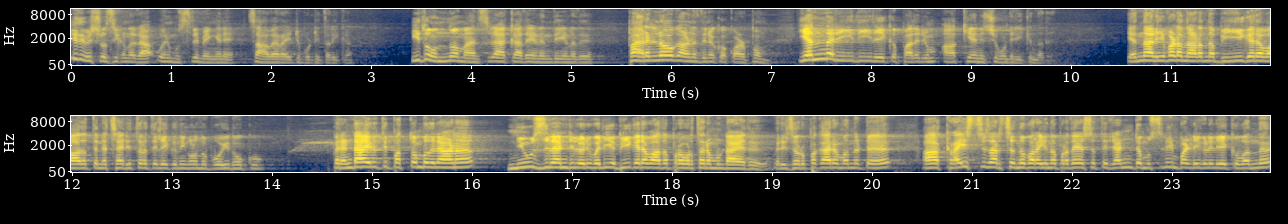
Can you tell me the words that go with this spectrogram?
ഇത് വിശ്വസിക്കുന്ന ഒരു മുസ്ലിം എങ്ങനെ ചാവേറായിട്ട് പൊട്ടിത്തെറിക്കുക? ഇതൊന്നും മനസ്സിലാക്കാതെയാണ് എന്ത് ചെയ്യണത്? പരലോകമാണ് ഇതിനൊക്കെ കുഴപ്പം. എന്ന രീതിയിലേക്ക് പലരും ആഖ്യാനിച്ചു കൊണ്ടിരിക്കുന്നത് എന്നാൽ ഇവിടെ നടന്ന ഭീകരവാദത്തിന്റെ ചരിത്രത്തിലേക്ക് നിങ്ങളൊന്ന് പോയി നോക്കൂ. ഇപ്പം രണ്ടായിരത്തി പത്തൊമ്പതിലാണ് ന്യൂസിലാൻഡിൽ ഒരു വലിയ ഭീകരവാദ പ്രവർത്തനം ഉണ്ടായത്. ഒരു ചെറുപ്പക്കാരൻ വന്നിട്ട് ആ ക്രൈസ്റ്റ് ചർച്ച് എന്ന് പറയുന്ന പ്രദേശത്ത് രണ്ട് മുസ്ലിം പള്ളികളിലേക്ക് വന്ന്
